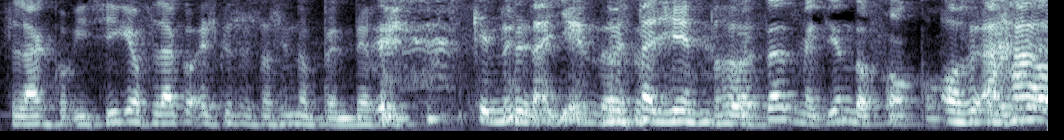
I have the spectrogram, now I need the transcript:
flaco y sigue flaco, es que se está haciendo pendejo. Es que no Se- está yendo. no está yendo. O estás metiendo foco. O, ajá,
